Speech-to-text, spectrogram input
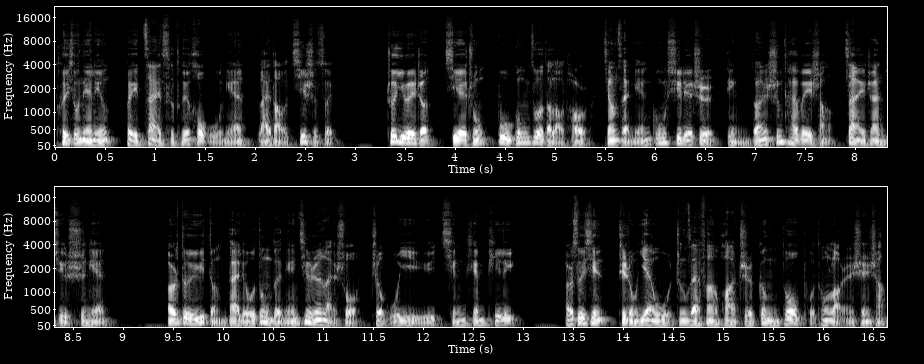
退休年龄被再次推后五年，来到七十岁。这意味着企业中不工作的老头将在年功序列制顶端生态位上再占据十年。而对于等待流动的年轻人来说，这无异于晴天霹雳。而最近，这种厌恶正在泛化至更多普通老人身上，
